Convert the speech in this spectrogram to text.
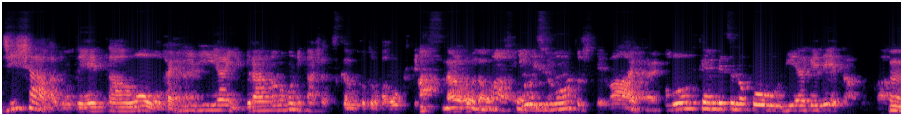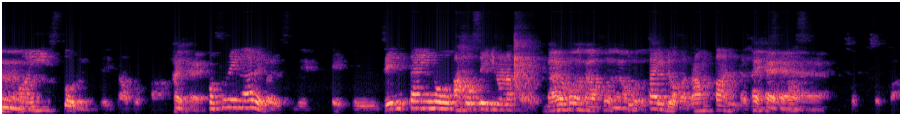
自社のデータをはいはいブランドの方に関しては使うことが多くて、あ、なるほどなるほど。まあ、用意するものとしては、はいはい都道府県別のこう売上データとか、うんまあ、インストールのデータとか、はいはい。まあ、それがあればですね、えーと全体の構成比の中で、なるほどなるほどなるほど。北海道が何パーになるかはいはいはいはい。そっかそっか。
